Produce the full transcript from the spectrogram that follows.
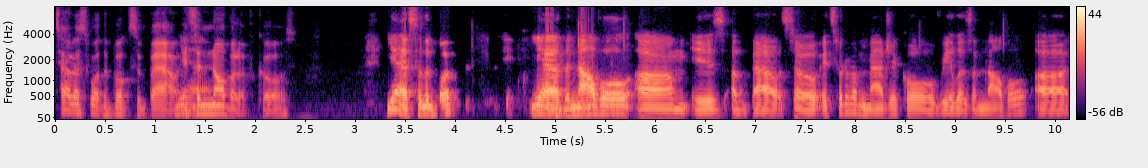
tell us what the book's about. Yeah. It's a novel, of course. Yeah. So the book yeah, the novel um, is about so it's sort of a magical realism novel. Uh,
